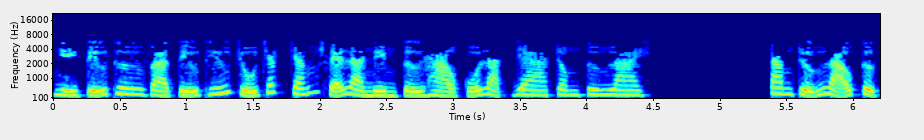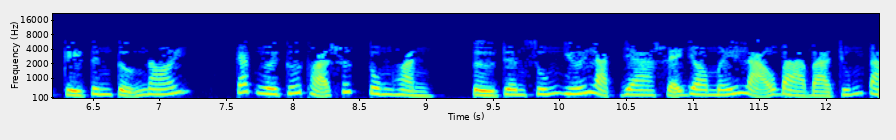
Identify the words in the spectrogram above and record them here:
Nhị tiểu thư và tiểu thiếu chủ chắc chắn sẽ là niềm tự hào của Lạc gia trong tương lai. Tam trưởng lão cực kỳ tin tưởng nói, các ngươi cứ thỏa sức tung hoành, từ trên xuống dưới Lạc gia sẽ do mấy lão bà bà chúng ta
